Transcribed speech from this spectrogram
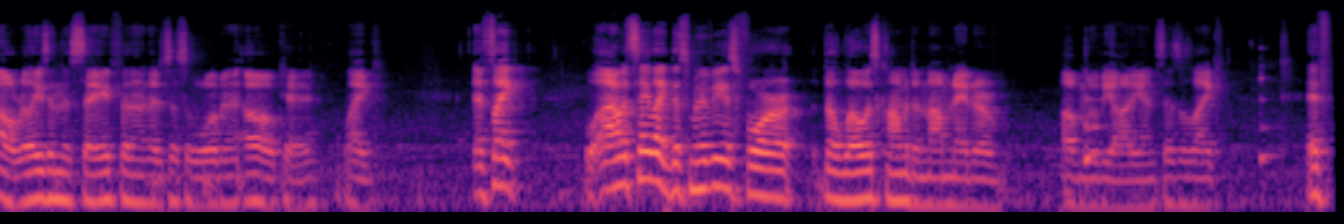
oh really? He's in the safe, and then there's just a woman. Oh okay, like it's like well, I would say like this movie is for the lowest common denominator of, of movie audiences. Is like if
